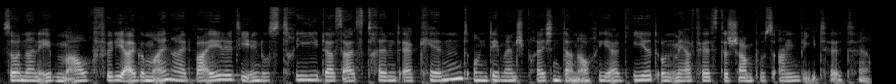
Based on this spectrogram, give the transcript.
sondern eben auch für die Allgemeinheit, weil die Industrie das als Trend erkennt und dementsprechend dann auch reagiert und mehr feste Shampoos anbietet, ja.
